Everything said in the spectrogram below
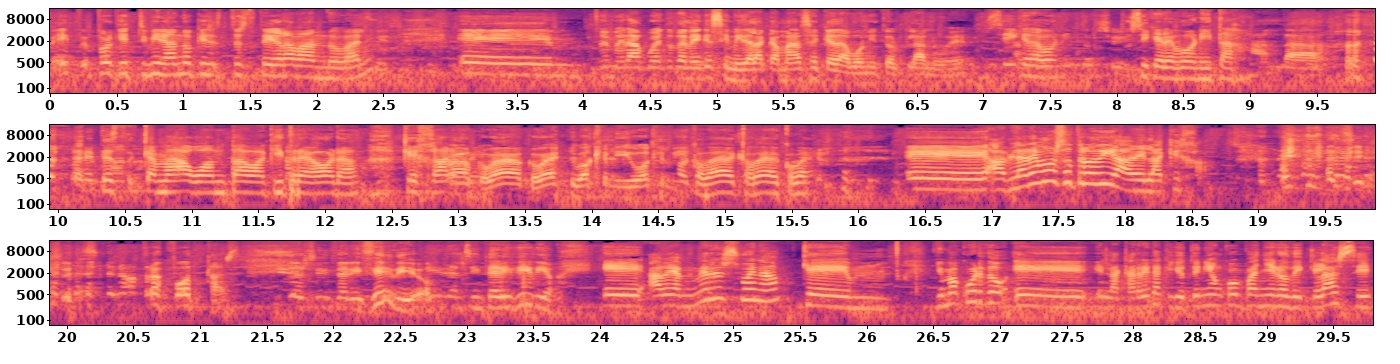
eh, porque estoy mirando que esto esté grabando, ¿vale? Eh, No, me da cuenta también que si mira la cámara se queda bonito el plano, ¿eh? sí, queda bonito. Sí. Sí que eres bonita. Anda. Este- que me ha aguantado aquí tres horas, quejarme. que ver, igual que mí, igual que mí. Que ver. Eh, hablaremos otro día de la queja. Sí, sí. en otro podcast. Y del sincericidio. Y del sincericidio. Eh, a ver, a mí me resuena que mm, yo me acuerdo eh, en la carrera que yo tenía un compañero de clase,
